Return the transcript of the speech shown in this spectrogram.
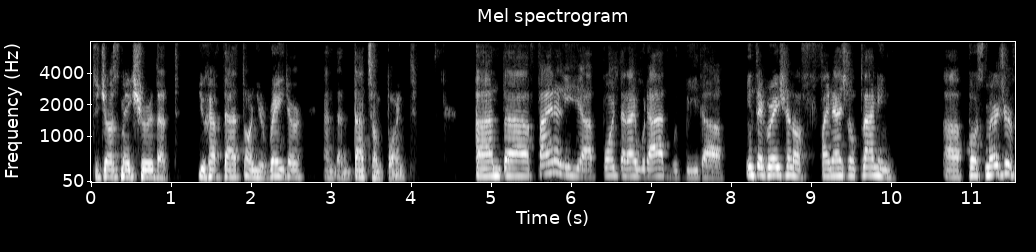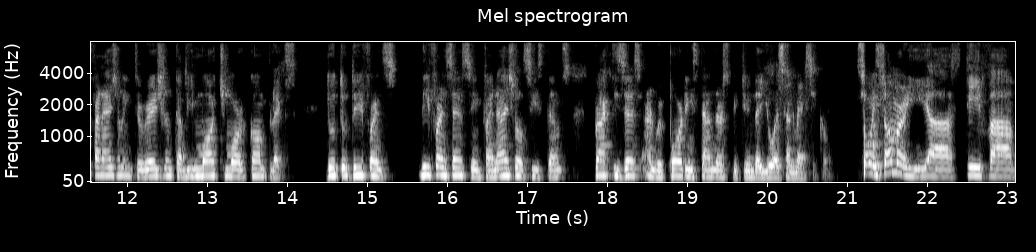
to just make sure that you have that on your radar and then that's on point. And uh, finally, a point that I would add would be the integration of financial planning. Uh, post-merger financial integration can be much more complex due to difference, differences in financial systems, practices, and reporting standards between the U.S. and Mexico. So, in summary, uh, Steve, uh,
